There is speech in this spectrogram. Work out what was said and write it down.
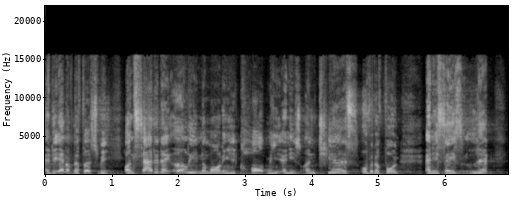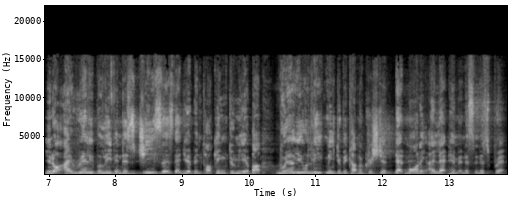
at the end of the first week, on Saturday, early in the morning, he called me and he's on tears over the phone. And he says, Lip, you know, I really believe in this Jesus that you have been talking to me about. Will you lead me to become a Christian? That morning, I led him in a sinner's prayer.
